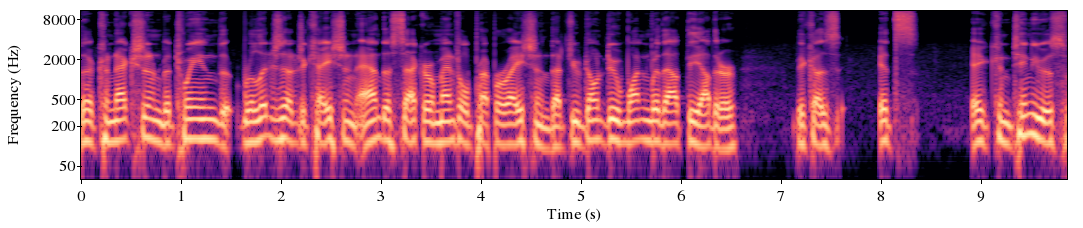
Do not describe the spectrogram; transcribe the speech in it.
the connection between the religious education and the sacramental preparation, that you don't do one without the other, because it's a continuous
